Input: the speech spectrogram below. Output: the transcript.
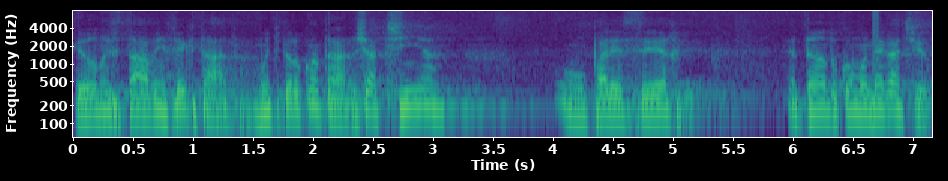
eu não estava infectado. Muito pelo contrário, já tinha um parecer eh, dando como negativo.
